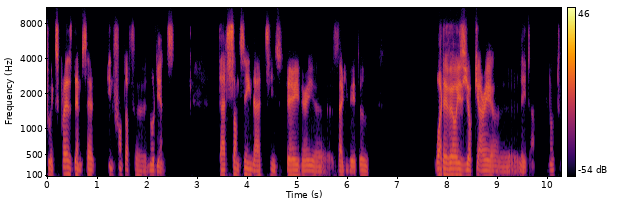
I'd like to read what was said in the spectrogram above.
to express themselves in front of uh, an audience. That's something that is very, very uh, valuable. Whatever is your career later, you know, to,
